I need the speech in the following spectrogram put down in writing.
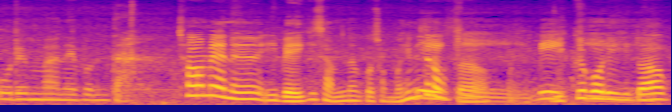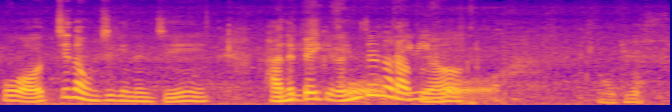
오랜만에 본다. 처음에는 이 메기 잡는 거 정말 힘들었어요. 미끌거리기도 하고 어찌나 움직이는지 바늘 빼기가 힘들더라고요. 어디 갔어?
